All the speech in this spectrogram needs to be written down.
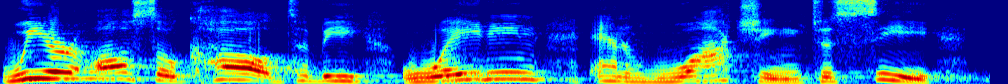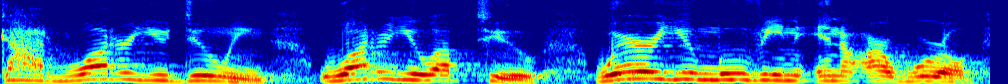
We are also called to be waiting and watching to see God, what are you doing? What are you up to? Where are you moving in our world?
